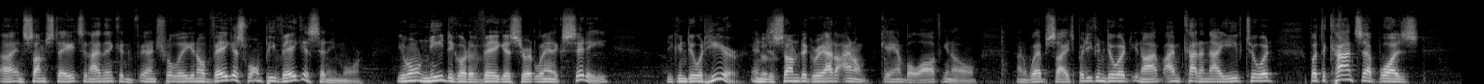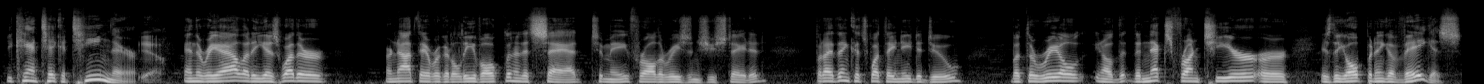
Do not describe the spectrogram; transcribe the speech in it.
uh, in some states, and I think eventually, you know, Vegas won't be Vegas anymore. You won't need to go to Vegas or Atlantic City. You can do it here, and to some degree, I don't, I don't gamble off, you know, on websites, but you can do it. You know, I'm, I'm kind of naive to it, but the concept was you can't take a team there. Yeah. And the reality is whether or not they were going to leave Oakland, and it's sad to me for all the reasons you stated, but I think it's what they need to do. But the real, you know, the, the next frontier or is the opening of Vegas.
